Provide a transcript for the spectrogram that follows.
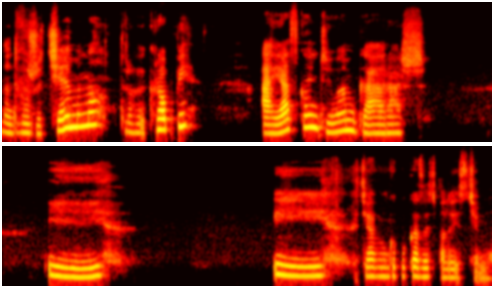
Na dworze ciemno, trochę kropi, a ja skończyłam garaż. I i chciałabym go pokazać, ale jest ciemno.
